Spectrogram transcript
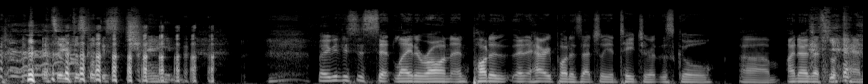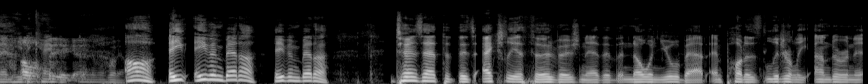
and so you've just got this chain. Maybe this is set later on, and Potter and Harry Potter's actually a teacher at the school. Um, I know that's not Yeah. canon. He Oh, became there you go. whatever. Oh, e- even better, even better. It turns out that there's actually a third version out there that no one knew about, and Potter's literally under an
